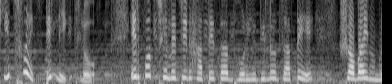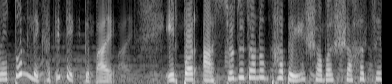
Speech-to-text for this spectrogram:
কিছু একটি লিখল। এরপর ছেলেটির হাতে তা ধরিয়ে দিল যাতে সবাই নতুন লেখাটি দেখতে পায়। এরপর আশ্চর্যজনকভাবে সবার সাহায্যের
